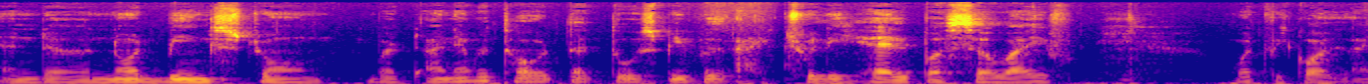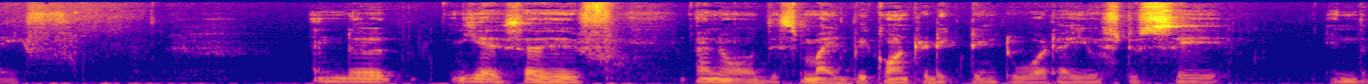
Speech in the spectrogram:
and uh, not being strong. But I never thought that those people actually help us survive what we call life. And uh, yes, I've I know this might be contradicting to what I used to say in the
